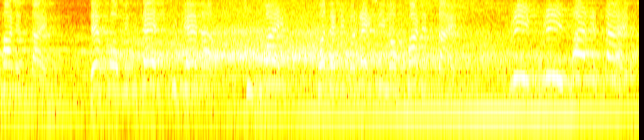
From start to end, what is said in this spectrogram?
Palestine. Therefore, we stand together to fight for the liberation of Palestine. Free, free Palestine!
